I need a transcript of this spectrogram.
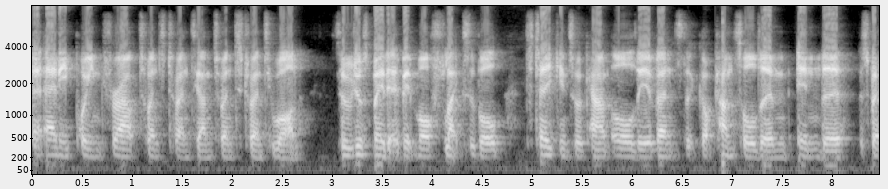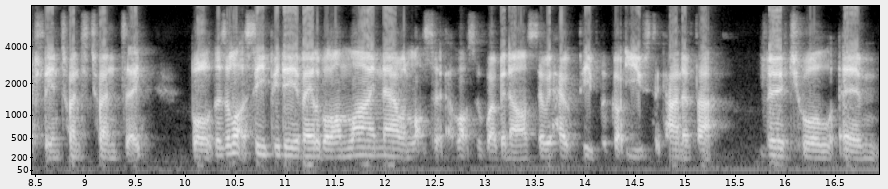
at any point throughout 2020 and 2021. So we've just made it a bit more flexible to take into account all the events that got cancelled um, in the, especially in 2020. But there's a lot of CPD available online now and lots of lots of webinars. So we hope people have got used to kind of that virtual um,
